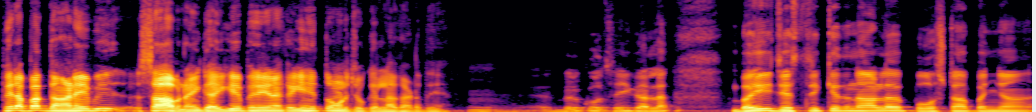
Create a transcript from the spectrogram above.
ਫਿਰ ਆਪਾਂ ਗਾਣੇ ਵੀ ਹਿਸਾਬ ਨਾਲ ਹੀ ਗਾਈਏ, ਫਿਰ ਇਹ ਨਾ ਕਹੀਏ ਅਸੀਂ ਧੌਣ ਚੋਂ ਕਿੱਲਾਂ ਕੱਢਦੇ ਹਾਂ। ਬਿਲਕੁਲ ਸਹੀ ਗੱਲ ਆ। ਬਈ ਜਿਸ ਤਰੀਕੇ ਦੇ ਨਾਲ ਪੋਸਟਾਂ ਪਈਆਂ,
